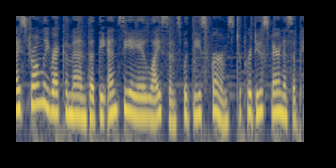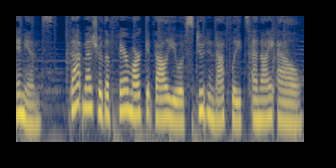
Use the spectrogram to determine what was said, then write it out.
I strongly recommend that the NCAA license with these firms to produce fairness opinions that measure the fair market value of student athletes NIL.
